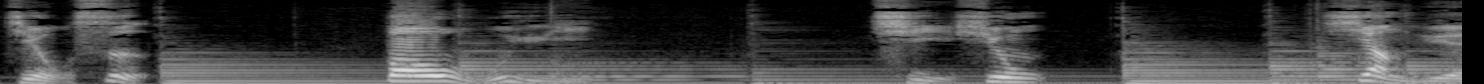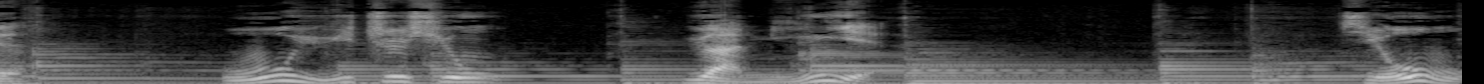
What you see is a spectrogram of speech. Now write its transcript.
九四，包无余，起凶。象曰：无余之凶，远民也。九五，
